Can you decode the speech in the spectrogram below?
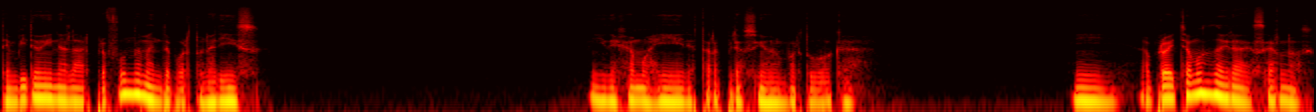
Te invito a inhalar profundamente por tu nariz y dejamos ir esta respiración por tu boca. Y aprovechamos de agradecernos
